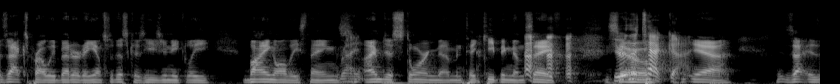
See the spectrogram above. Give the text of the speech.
Zach's probably better to answer this because he's uniquely buying all these things. Right. I'm just storing them and take, keeping them safe. You're the tech guy. Yeah. Is that, is,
